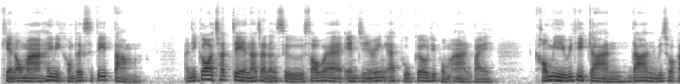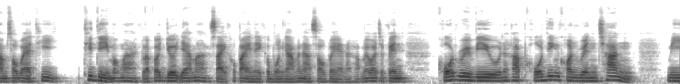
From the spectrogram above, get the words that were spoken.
เขียนออกมาให้มี complexity ต่ำอันนี้ก็ชัดเจนนะจากหนังสือ Software Engineering at Google ที่ผมอ่านไป เขามีวิธีการด้านวิศวกรรมซอฟต์แวร์ที่ที่ดีมากๆ แล้วก็เยอะแยะมากใส่เข้าไปในกระบวนการพัฒนาซอฟต์แวร์นะครับ ไม่ว่าจะเป็น Code Review นะครับ Coding Convention มี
